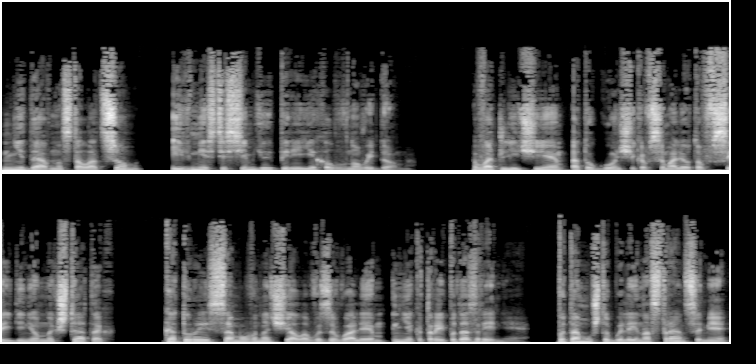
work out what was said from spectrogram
Недавно стал отцом и вместе с семьей переехал в новый дом. В отличие от угонщиков самолетов в Соединенных Штатах, которые с самого начала вызывали некоторые подозрения, потому что были иностранцами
